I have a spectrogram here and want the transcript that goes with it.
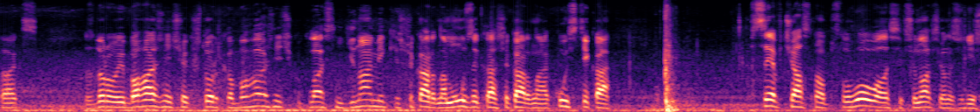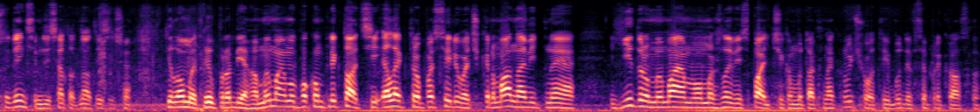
Так. Здоровий багажничок, шторка багажничку, класні динаміки, шикарна музика, шикарна акустика. Все вчасно обслуговувалося, всього всього на сьогоднішній день 71 тисяча кілометрів пробіга. Ми маємо по комплектації електропосилювач керма, навіть не гідро. Ми маємо можливість пальчиками так накручувати і буде все прекрасно.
